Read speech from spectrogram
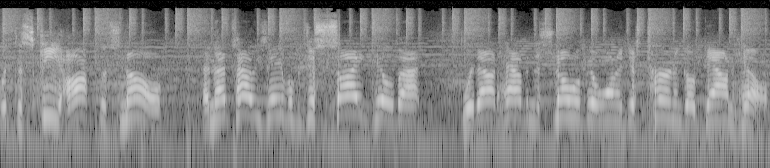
with the ski off the snow. And that's how he's able to just side hill that without having the snowmobile want to just turn and go downhill.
